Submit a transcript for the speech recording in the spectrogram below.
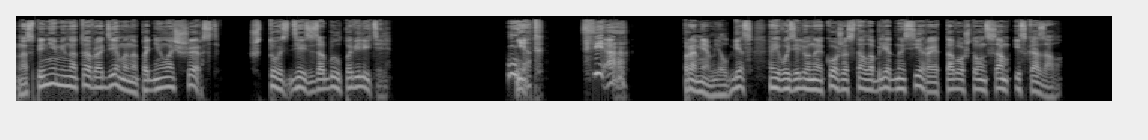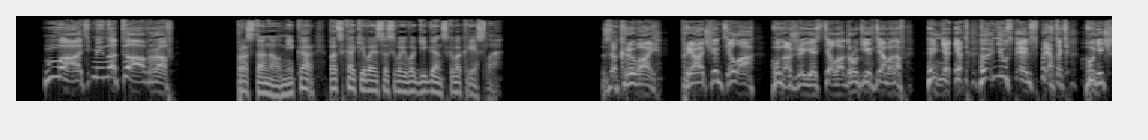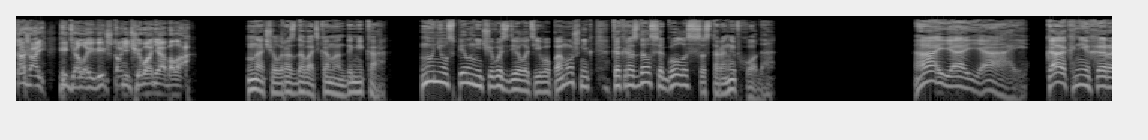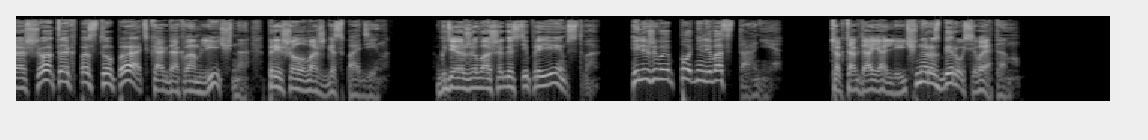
На спине Минотавра демона поднялась шерсть. Что здесь забыл повелитель? «Нет, Фер!» Промямлил бес, а его зеленая кожа стала бледно-серой от того, что он сам и сказал. «Мать Минотавров!» Простонал Микар, подскакивая со своего гигантского кресла. «Закрывай! Прячем тела! У нас же есть тела других демонов! Нет-нет, не успеем спрятать! Уничтожай и делай вид, что ничего не было!» Начал раздавать команды Микар. Но не успел ничего сделать его помощник, как раздался голос со стороны входа. «Ай-яй-яй, как нехорошо так поступать, когда к вам лично пришел ваш господин. Где же ваше гостеприимство? Или же вы подняли восстание? Так тогда я лично разберусь в этом».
